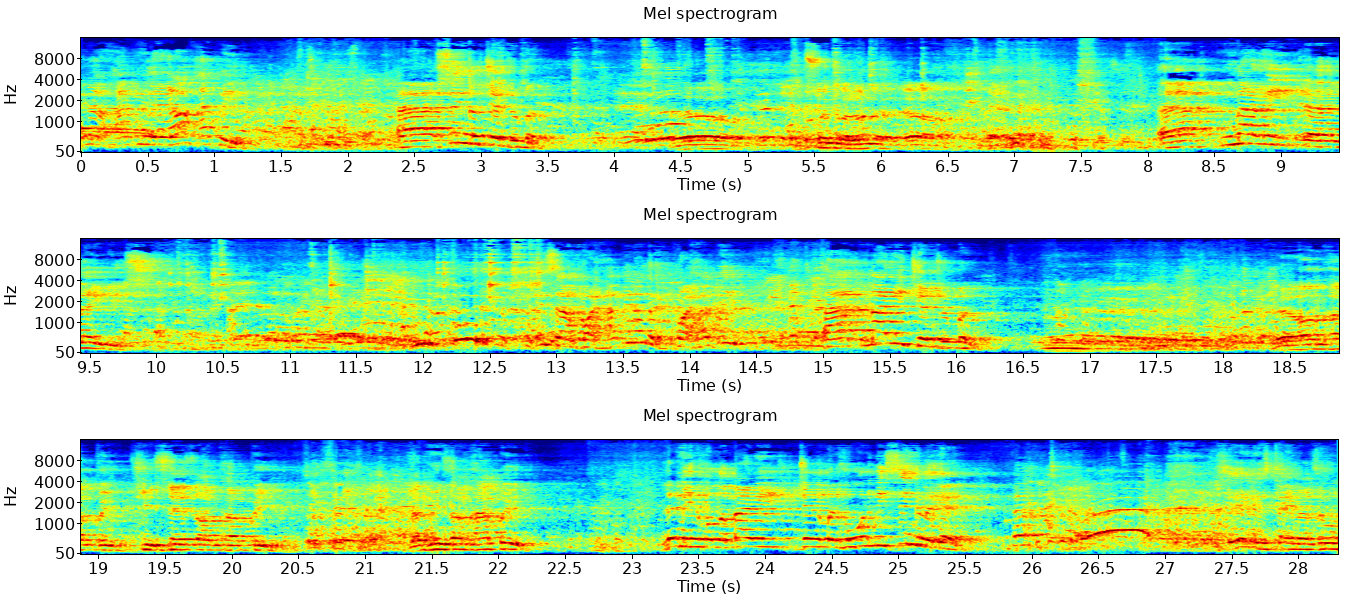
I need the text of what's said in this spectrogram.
how happy they are? Happy. Uh, single gentlemen. Oh, single, isn't it? Yeah. Uh, married They sound quite happy, don't they? Quite happy. Uh, married gentlemen. Yeah, I'm happy. She says I'm happy. That means I'm happy. Let me hear from the married gentlemen who want to be single again. See, this time all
